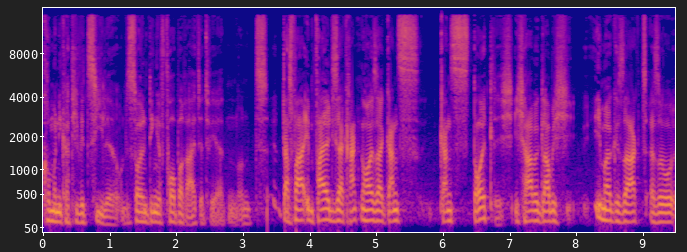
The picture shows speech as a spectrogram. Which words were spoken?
kommunikative Ziele und es sollen Dinge vorbereitet werden. Und das war im Fall dieser Krankenhäuser ganz, ganz deutlich. Ich habe, glaube ich, immer gesagt, also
